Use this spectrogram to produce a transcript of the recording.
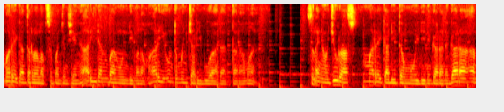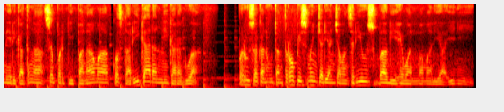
Mereka terlelap sepanjang siang hari dan bangun di malam hari untuk mencari buah dan tanaman. Selain Honduras, mereka ditemui di negara-negara Amerika Tengah seperti Panama, Costa Rica, dan Nicaragua. Perusakan hutan tropis menjadi ancaman serius bagi hewan mamalia ini.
